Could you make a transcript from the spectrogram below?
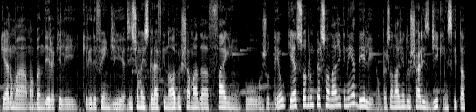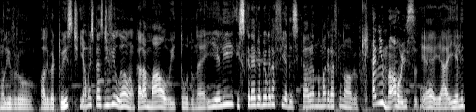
Que era uma, uma bandeira que ele, que ele defendia. Existe uma graphic novel chamada Fagin, o judeu, que é sobre um personagem que nem é dele. É um personagem do Charles Dickens, que tá no livro Oliver Twist, e é uma espécie de vilão, é um cara mau e tudo, né? E ele escreve a biografia desse cara numa graphic novel. Que animal isso. É, e aí ele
